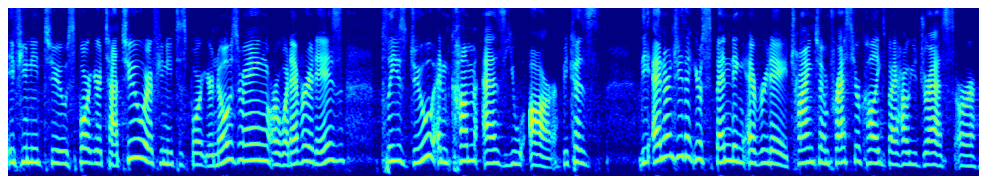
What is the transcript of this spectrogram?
if you need to sport your tattoo or if you need to sport your nose ring or whatever it is, please do and come as you are because the energy that you're spending every day trying to impress your colleagues by how you dress or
